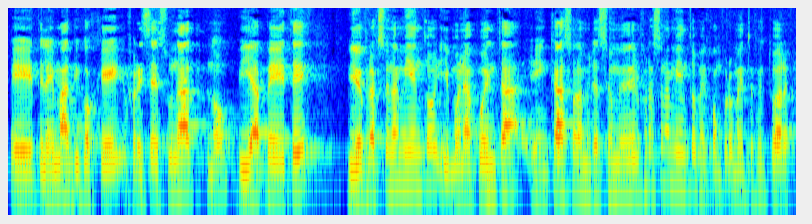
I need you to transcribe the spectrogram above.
eh, telemáticos que ofrece SUNAT, ¿no? vía PET, pido el fraccionamiento y en buena cuenta, en caso de la administración me dé el fraccionamiento, me comprometo a efectuar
